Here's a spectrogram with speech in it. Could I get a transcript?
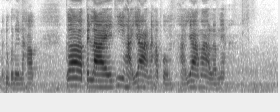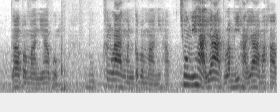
มาดูกันเลยนะครับ ก็เป็นลายที่หายากนะครับ ผมหายากมากลำเนี้ยก็ประมาณนี้ครับผม ดูข้างล่างมันก็ประมาณนี้ครับ ช่วงนี้หายากลำนี้หายากมากครับ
